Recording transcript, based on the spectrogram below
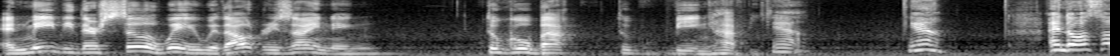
And maybe there's still a way without resigning to go back to being happy. Yeah. Yeah. And also,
